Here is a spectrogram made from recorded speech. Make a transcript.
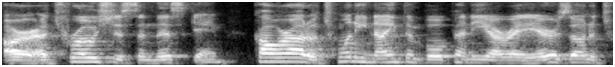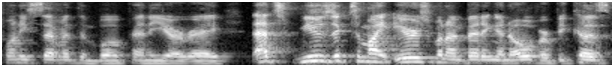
are atrocious in this game. Colorado 29th in bullpen ERA, Arizona 27th in bullpen ERA. That's music to my ears when I'm betting an over because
